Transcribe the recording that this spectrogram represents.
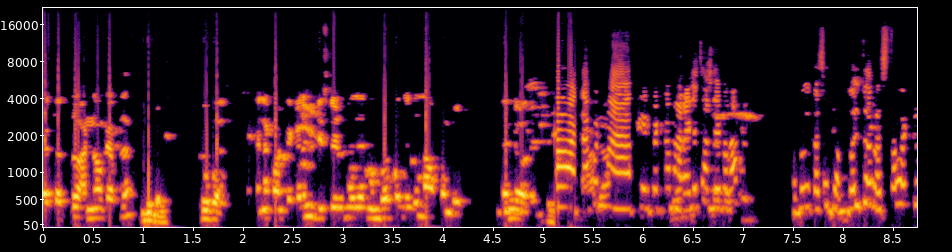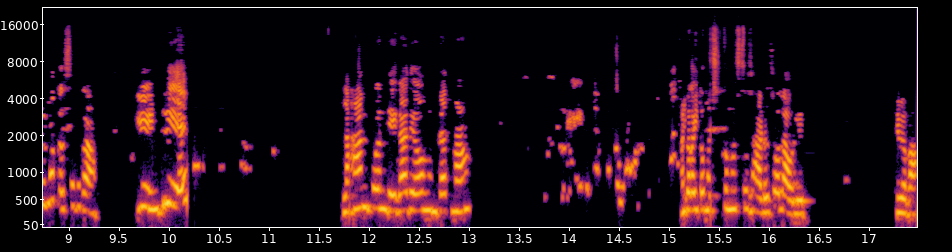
तर तत्व आडनाव काय आपलं. गुगल गुगल त्यांना कॉन्टॅक्ट करा मी डिस्क्रिप्शनमध्ये नंबर पण देतो नाव पण देतो. धन्यवाद. हा, आता फेरफटका मारायला चाललंय बघा. बघा कसं जंगलचा रस्ता वाटतो ना कसं बघा. ही एंट्री आहे. लहान पण देगा देवा म्हणतात ना आणि बघा मस्त मस्त झाडं लावलेत. हे बघा.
